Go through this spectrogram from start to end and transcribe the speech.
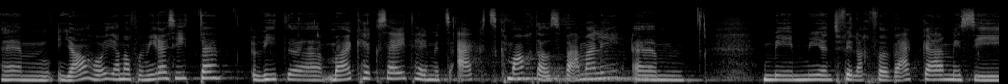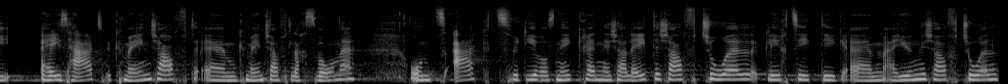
Ähm, ja, hoi, noch von meiner Seite. Wie der Mark hat gesagt, haben wir das Acts gemacht als Family. Ähm, wir müssen vielleicht vorweggeben, wir sind, haben ein Herz für Gemeinschaft, ähm, gemeinschaftliches Wohnen. Und das ACT, für die, die es nicht kennen, ist eine Leiterschaftsschule, gleichzeitig ähm, eine Jüngerschaftsschule.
